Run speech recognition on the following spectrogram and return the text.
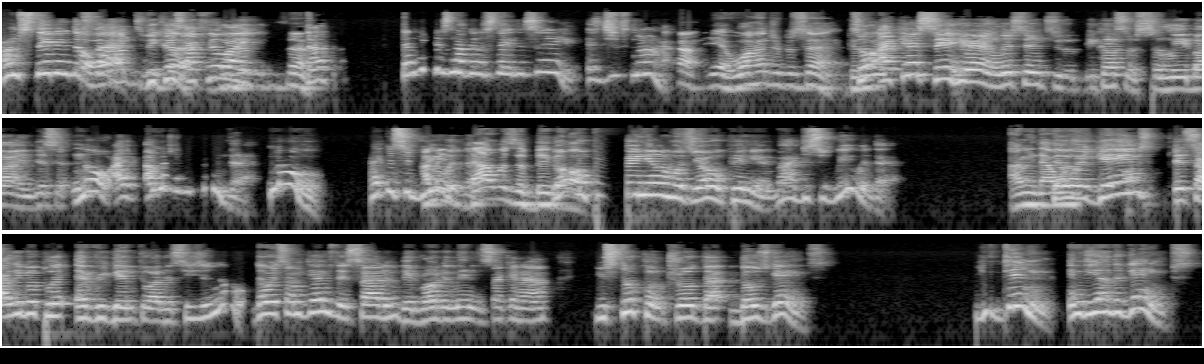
I'm stating the oh, facts because I feel like 100%. that that is not going to stay the same. It's just not. Yeah, one hundred percent. So I can't sit here and listen to because of Saliba and this. No, I, I'm not doing that. No, I disagree I mean, with that. that. was a big. Your opinion was your opinion, but I disagree with that. I mean, that there was were games did Saliba played every game throughout the season? No, there were some games they saw him, they brought him in the second half. You still controlled that those games. You didn't in the other games.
